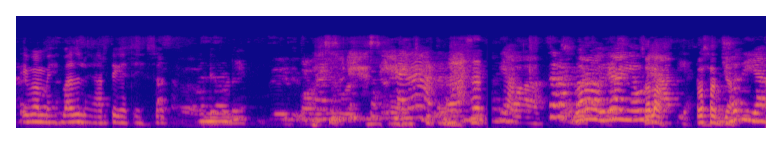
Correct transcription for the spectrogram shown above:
ए मम्मी बाजूला आरती घेते सर द्यावा. बरं, या, येऊ द्या चला आत या. प्रसाद घ्या मध्ये या.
